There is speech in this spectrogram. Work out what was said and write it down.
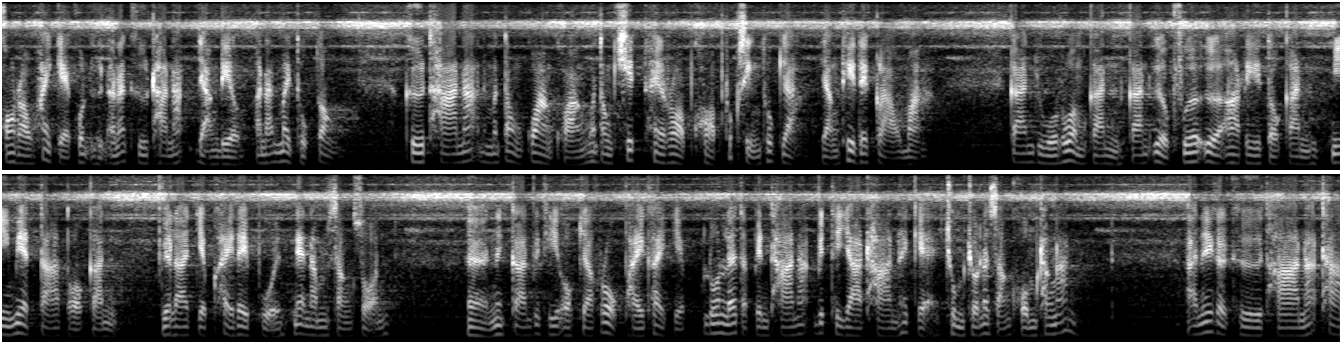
ของเราให้แก่คนอื่น อันนั้นคือฐานะอย่างเดียว อันนั้นไม่ถูกต้อง คือฐานะนี่มันต้องกว้างขวางมันต้องคิดให้รอบขอบทุกสิ่งทุกอย่างอย่างที่ได้กล่าวมา การอยู่ร่วมกัน การเอื้อเฟื้อเอื้ออารีต่อกัน มีเมตตาต่อกัน เวลาเจ็บไข้ได้ป่วย แนะนำสั่งสอนในการวิธีออกจากโรคภัยไข้เจ็บล้วนแล้วแต่เป็นฐานะวิทยาทานให้แก่ชุมชนและสังคมทั้งนั้น อันนี้ก็คือฐานะท่า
